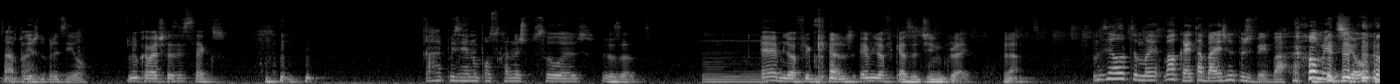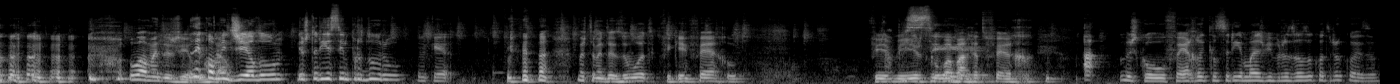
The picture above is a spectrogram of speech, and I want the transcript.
Tá português do Brasil. Nunca vais fazer sexo. Ah, pois é, não posso tocar nas pessoas. Exato. Hum, É melhor ficar, é melhor ficar a Jean Grey. Pronto. Mas ela também. Ok, tá bem, a gente depois vê. Vá. Homem de gelo. O Homem do Gelo. Mas é que o Homem então. de gelo eu estaria sempre duro. Porque... Mas também tens o outro que fica em ferro. Fiz-me Ah, ir com uma barra de ferro. Ah, mas com o ferro aquilo seria mais vibrador do que outra coisa.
